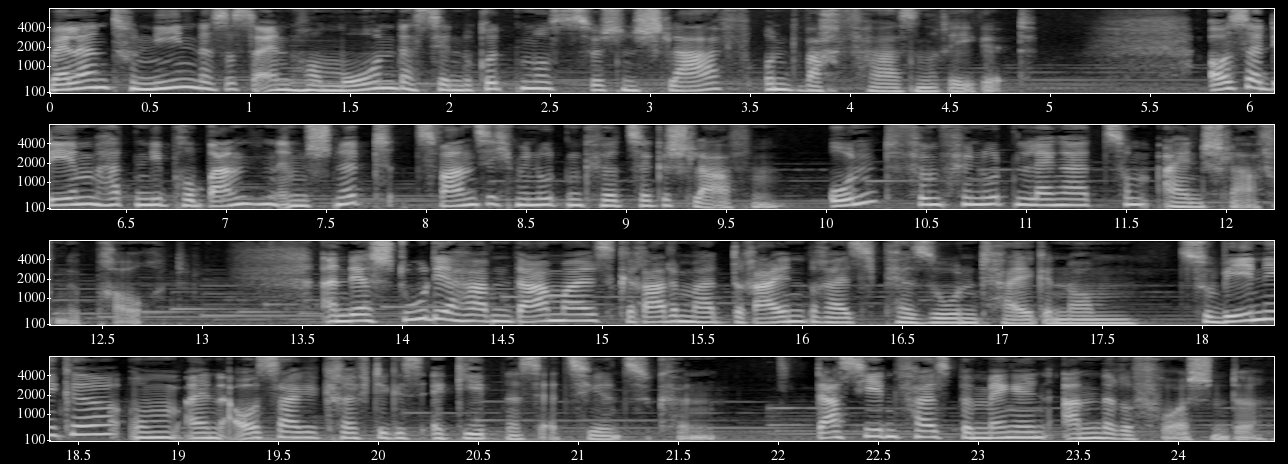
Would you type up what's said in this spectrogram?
Melatonin, das ist ein Hormon, das den Rhythmus zwischen Schlaf- und Wachphasen regelt. Außerdem hatten die Probanden im Schnitt 20 Minuten kürzer geschlafen und fünf Minuten länger zum Einschlafen gebraucht. An der Studie haben damals gerade mal 33 Personen teilgenommen. Zu wenige, um ein aussagekräftiges Ergebnis erzielen zu können. Das jedenfalls bemängeln andere Forschende.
